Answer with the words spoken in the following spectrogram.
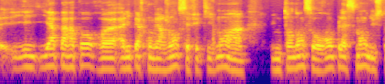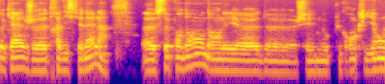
il y a par rapport à l'hyperconvergence effectivement une tendance au remplacement du stockage traditionnel. Euh, cependant, euh, chez nos plus grands clients,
